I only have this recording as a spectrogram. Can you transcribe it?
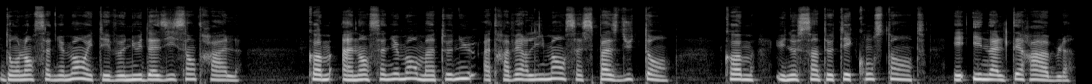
dont l'enseignement était venu d'Asie centrale, comme un enseignement maintenu à travers l'immense espace du temps, comme une sainteté constante et inaltérable.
